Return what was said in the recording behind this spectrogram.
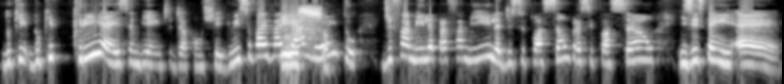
do que, do que cria esse ambiente de aconchego. Isso vai variar isso. muito de família para família, de situação para situação. Existem é,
